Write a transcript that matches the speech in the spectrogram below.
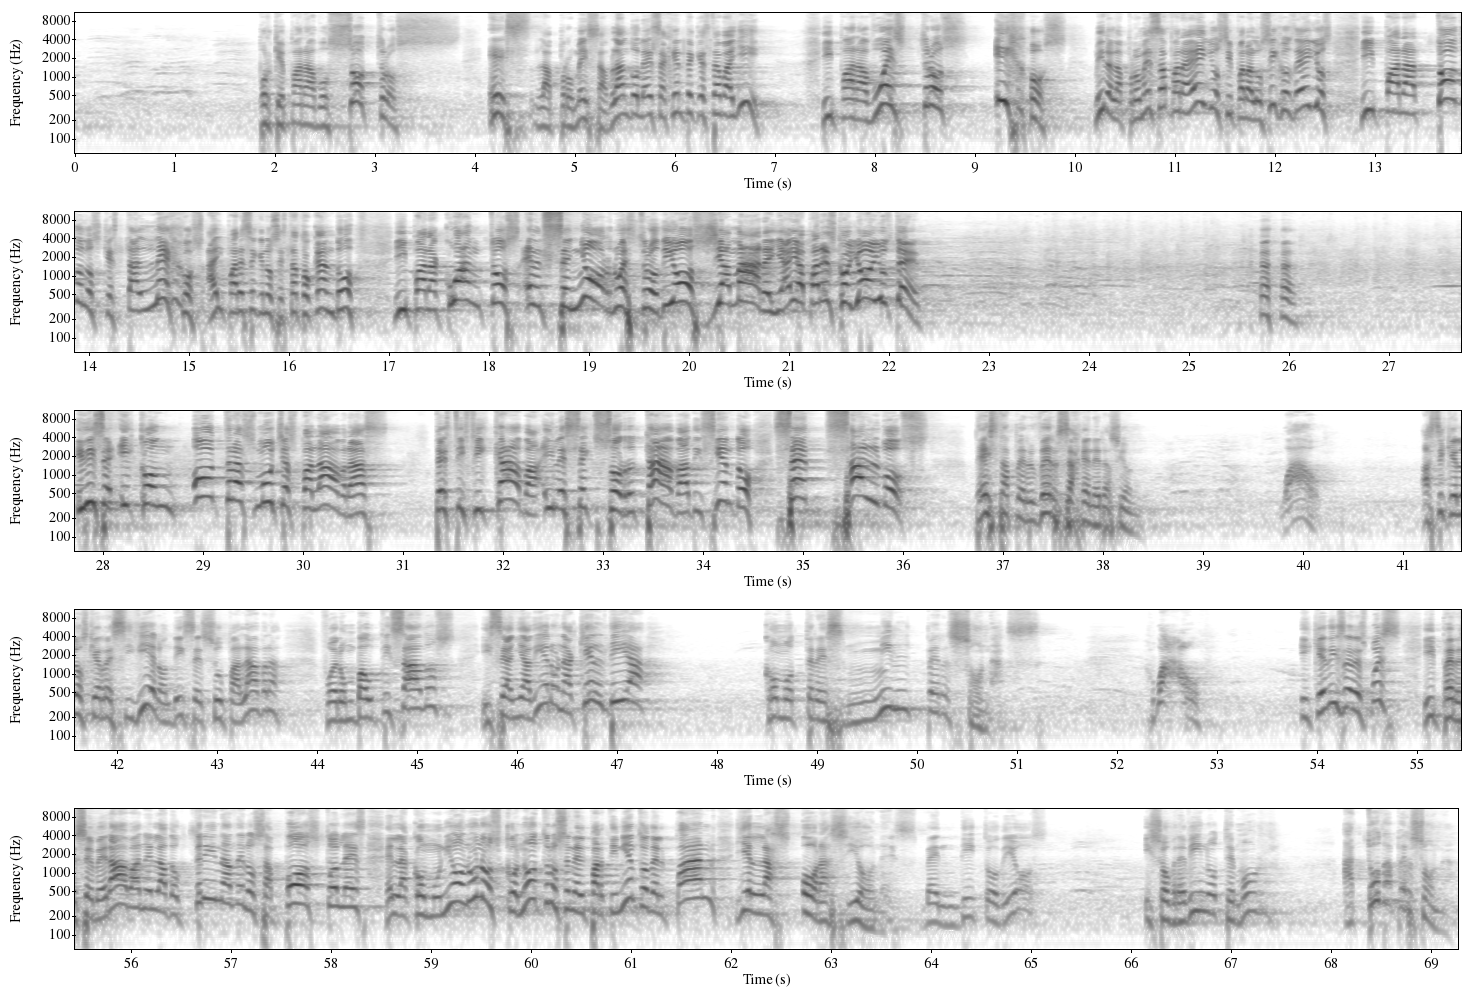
Porque para vosotros es la promesa, hablándole a esa gente que estaba allí, y para vuestros hijos Mira, la promesa para ellos y para los hijos de ellos y para todos los que están lejos. Ahí parece que nos está tocando. Y para cuantos el Señor nuestro Dios llamare. Y ahí aparezco yo y usted. y dice, y con otras muchas palabras testificaba y les exhortaba diciendo, sed salvos de esta perversa generación. Wow. Así que los que recibieron, dice su palabra, fueron bautizados y se añadieron aquel día como tres mil personas. Wow. ¿Y qué dice después? Y perseveraban en la doctrina de los apóstoles, en la comunión unos con otros, en el partimiento del pan y en las oraciones. Bendito Dios. Y sobrevino temor a toda persona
